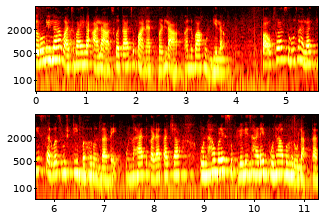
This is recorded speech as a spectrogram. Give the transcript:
तरुणीला वाचवायला आला स्वतःच पाण्यात पडला अन वाहून गेला. पावसाळा सुरू झाला की सर्वसृष्टी बहरून जाते. उन्हाळ्यात कडाकाच्या उन्हामुळे सुकलेली झाडे पुन्हा बहरू लागतात.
